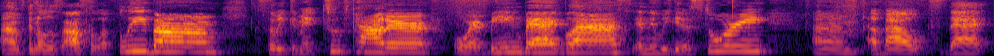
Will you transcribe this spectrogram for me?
Um, fennel is also a flea bomb. So we can make tooth powder or a bean bag blast. And then we get a story um, about that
